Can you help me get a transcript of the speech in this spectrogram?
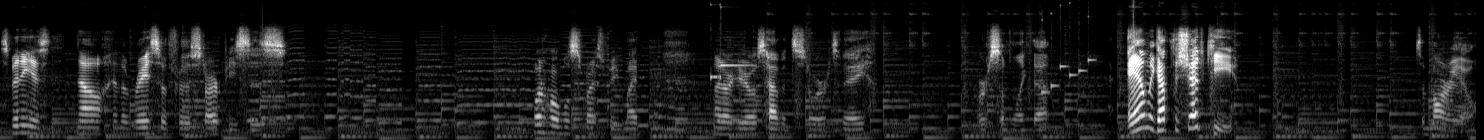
Smithy is now in the race for the star pieces. What horrible surprise we might, might our heroes have in store today? Or something like that. And we got the shed key! To Mario.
